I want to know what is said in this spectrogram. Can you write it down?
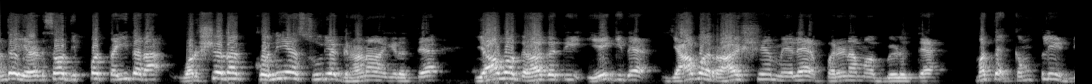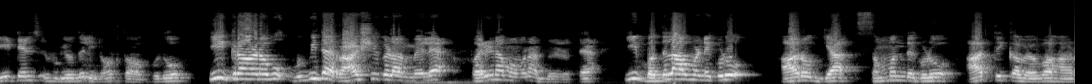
ಅಂದ್ರೆ ಎರಡ್ ಸಾವಿರದ ಇಪ್ಪತ್ತೈದರ ವರ್ಷದ ಕೊನೆಯ ಸೂರ್ಯ ಗ್ರಹಣ ಆಗಿರುತ್ತೆ. ಯಾವ ಗ್ರಹಗತಿ ಹೇಗಿದೆ, ಯಾವ ರಾಶಿಯ ಮೇಲೆ ಪರಿಣಾಮ ಬೀಳುತ್ತೆ ಮತ್ತೆ ಕಂಪ್ಲೀಟ್ ಡೀಟೇಲ್ಸ್ ವಿಡಿಯೋದಲ್ಲಿ ನೋಡ್ತಾ ಹೋಗ್ಬೋದು. ಈ ಗ್ರಹಣವು ವಿವಿಧ ರಾಶಿಗಳ ಮೇಲೆ ಪರಿಣಾಮವನ್ನ ಬೀರುತ್ತೆ. ಈ ಬದಲಾವಣೆಗಳು, ಆರೋಗ್ಯ ಸಂಬಂಧಗಳು, ಆರ್ಥಿಕ ವ್ಯವಹಾರ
